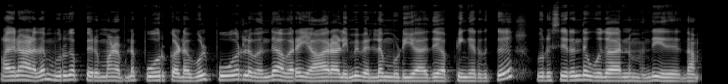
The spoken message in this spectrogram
அதனால தான் முருகப்பெருமான் அப்படின்னா போர்க்கடவுள் போரில் வந்து அவர் அவரை யாராலையுமே வெல்ல முடியாது அப்படிங்கிறதுக்கு ஒரு சிறந்த உதாரணம் வந்து இதுதான்.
